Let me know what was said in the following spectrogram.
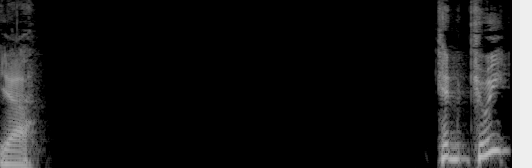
Yeah. Can can we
